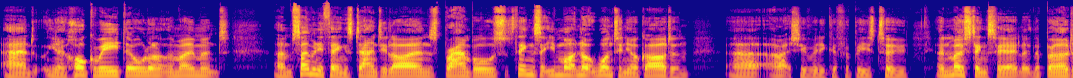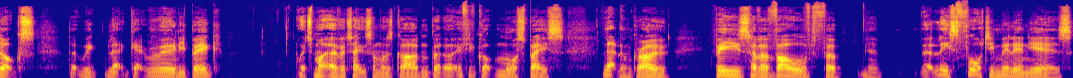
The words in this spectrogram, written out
And you know, hogweed, they're all on at the moment. Um, so many things, dandelions, brambles, things that you might not want in your garden, uh, are actually really good for bees too. And most things here, like the burdocks that we let get really big, which might overtake someone's garden, but if you've got more space, let them grow. Bees have evolved for you know, at least 40 million years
